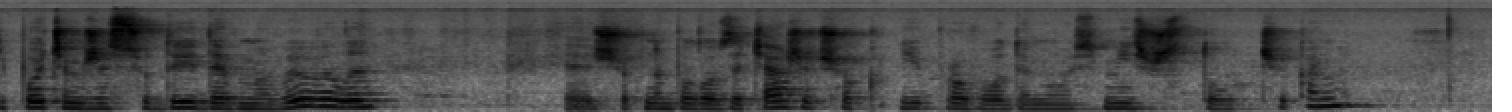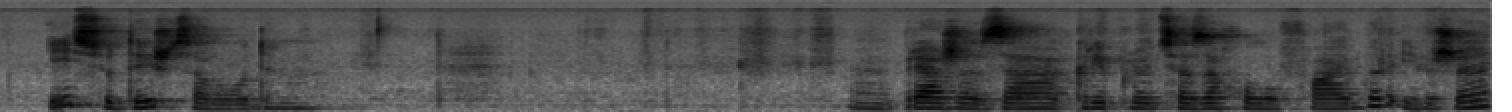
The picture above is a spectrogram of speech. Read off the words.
І потім вже сюди, де ми вивели, е, щоб не було затяжечок, і проводимо ось між стовпчиками. І сюди ж заводимо. Пряжа закріплюється за холофайбер і вже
